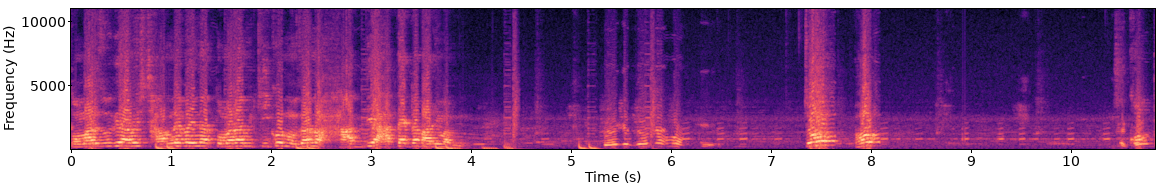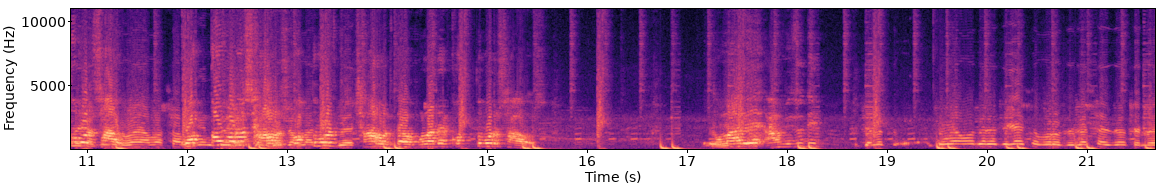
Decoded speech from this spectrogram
তোমার যদি আমি সামনে পাই না তোমার আমি কি করব জানো? হাত দিয়ে হাতে একটা বাড়ি মারবো। চুপ হোক কত বড় সাহস। কত বড় সাহস কত বড় সাহস দাও পোলাদের কত বড় সাহস। তোমার আমি যদি তুমি আমাদের জিজ্ঞাসা করো যে দেশে যে ছেলে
